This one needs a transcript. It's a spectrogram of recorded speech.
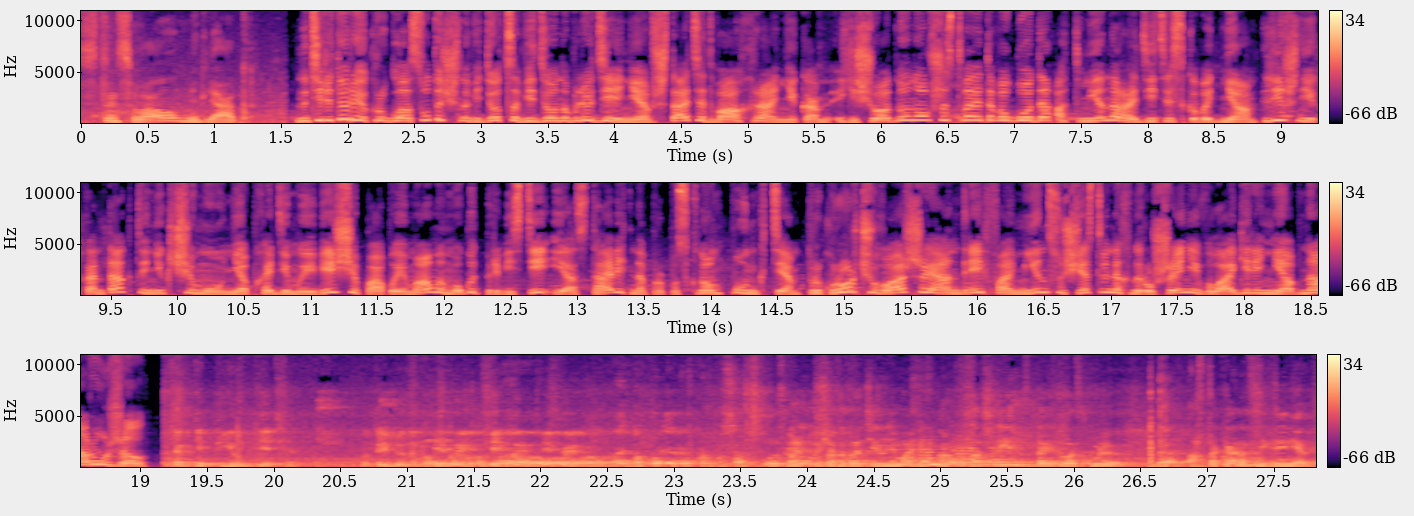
Станцевал медляк. На территории круглосуточно ведется видеонаблюдение. В штате два охранника. Еще одно новшество этого года – отмена родительского дня. Лишние контакты ни к чему. Необходимые вещи папа и мамы могут привезти и оставить на пропускном пункте. Прокурор Чувашии Андрей Фомин существенных нарушений в лагере не обнаружил. А где пьют дети? Вот ребенок бегает, бегает, бегает. Это кулеры в корпусах. Вот смотрите, вы сейчас обратили внимание, в корпус зашли, стоит у вас кулер. Да. А стаканов нигде нет.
